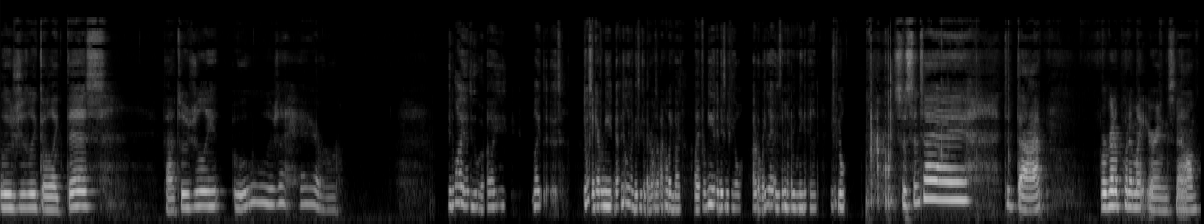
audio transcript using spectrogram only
I usually go like this. That's usually, ooh, there's a hair. Why do I like this? So since I did that, we're going to put in my earrings now.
